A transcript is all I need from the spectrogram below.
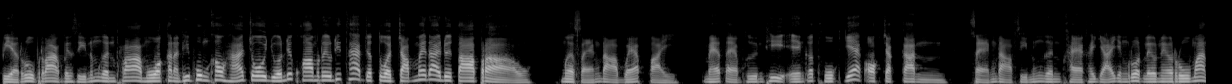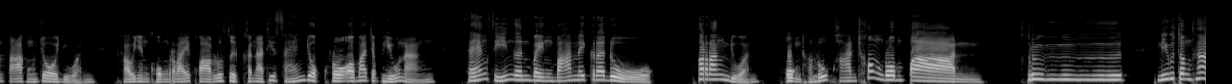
เปลี่ยนรูปร่างเป็นสีน้ำเงินพร่ามัวขณะที่พุ่งเข้าหาโจหยวนด้วยความเร็วที่แทบจะตรวจจับไม่ได้ด้วยตาเปล่า เมื่อแสงดาบแวบไป แม้แต่พื้นที่เองก็ถูกแยกออกจากกันแสงดาบสีน้ำเงินแผ่ขยายอย่างรวดเร็วในรูม่านตาของโจหยวน เขายังคงไร้ความรู้สึกขณะที่แสงหยกโผล่ออกมาจากผิวหนัง แสงสีเงินเบ่งบานในกระดูก พลังหยวนพุ่งทะลุผ่านช่องลมปานครืดนิ้วทั้งห้า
